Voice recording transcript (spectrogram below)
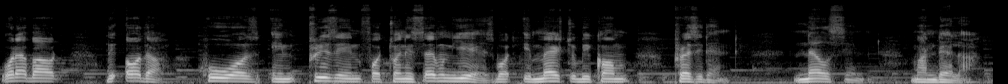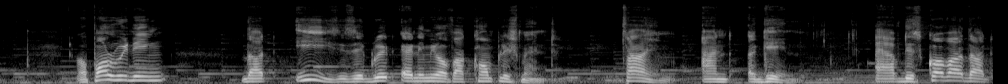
What about the other who was in prison for 27 years but emerged to become president, Nelson Mandela. Upon reading that ease is a great enemy of accomplishment, time and again, I have discovered that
